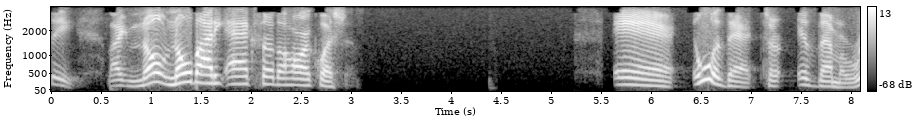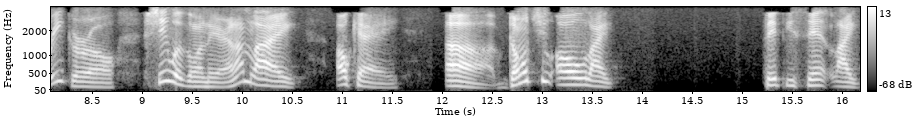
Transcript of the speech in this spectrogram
See, like no nobody asks her the hard questions. And who was that? Is that Marie girl? She was on there, and I'm like, okay, uh, don't you owe like fifty cent, like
